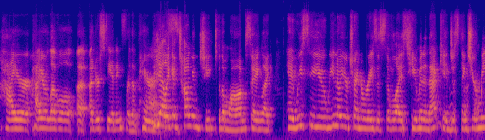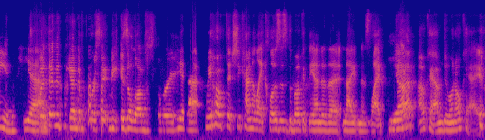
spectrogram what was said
higher higher level uh, understanding for the parents. Yeah, like a tongue in cheek to the mom, saying like, "Hey, we see you. We know you're trying to raise a civilized human, and that kid just thinks you're mean." yeah. But then at the end, of course, it be, is a love story. Yeah, we hope that she kind of like closes the book at the end of the night and is like, Yeah. "Yep, okay, I'm doing okay."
